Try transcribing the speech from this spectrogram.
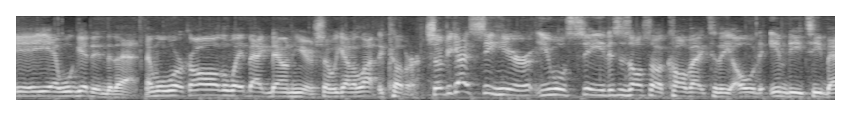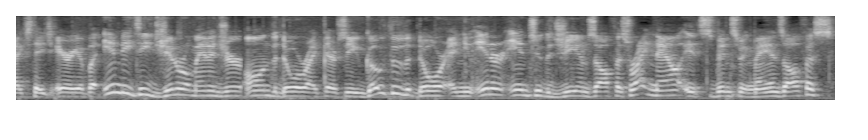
yeah, we'll get into that. And we'll work all the way back down here, so we got a lot to cover. So if you guys see here, you will see, this is also a callback to the old MDT backstage area, but MDT General Manager on the door right there. So you go through the door and you enter into the GM's office. Right now, it's Vince McMahon's office.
